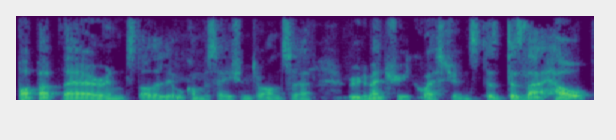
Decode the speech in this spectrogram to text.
pop up there and start a little conversation to answer rudimentary questions, does does that help,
